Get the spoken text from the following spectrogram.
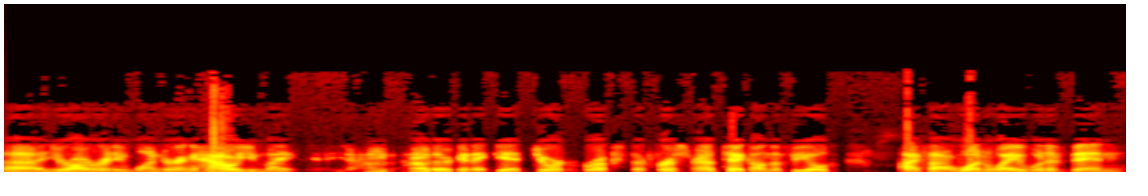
Uh, you're already wondering how you might you know, how, how they're going to get Jordyn Brooks, their first round pick, on the field. I thought one way would have been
